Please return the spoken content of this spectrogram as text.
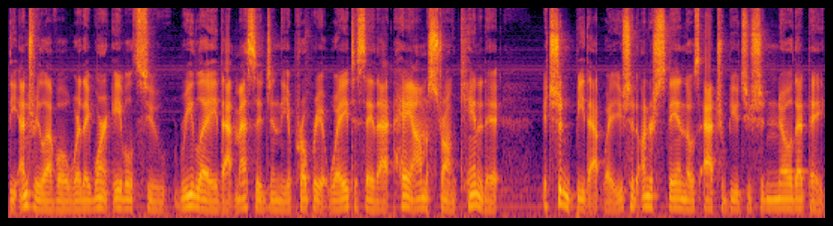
the entry level, where they weren't able to relay that message in the appropriate way to say that, hey, I'm a strong candidate. It shouldn't be that way. You should understand those attributes. You should know that they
